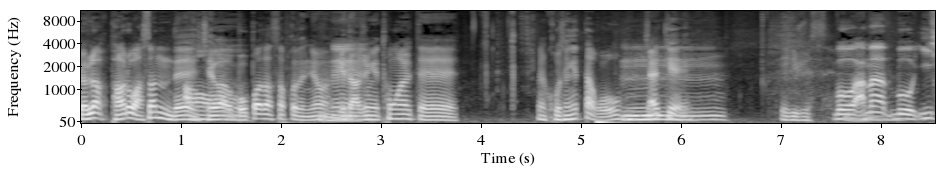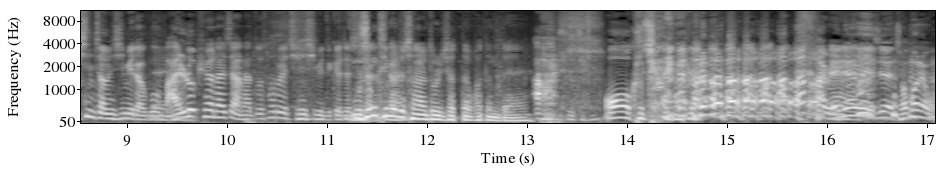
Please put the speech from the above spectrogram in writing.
연락 바로 왔었는데 어. 제가 못 받았었거든요. 네. 이게 나중에 통화할 때 그냥 고생했다고 음. 짧게 얘기해 주셨어요. 뭐 아마 뭐 이신전심이라고 네. 말로 표현하지 않아도 서로의 진심이 느껴졌어요. 우승팀에도 전화를 돌리셨다고 하던데. 아 진짜 어, 그렇죠. 아, 왜냐하면 이제 저번에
